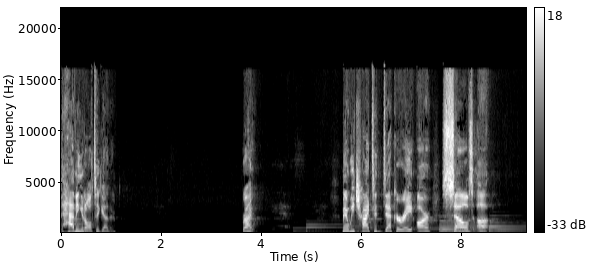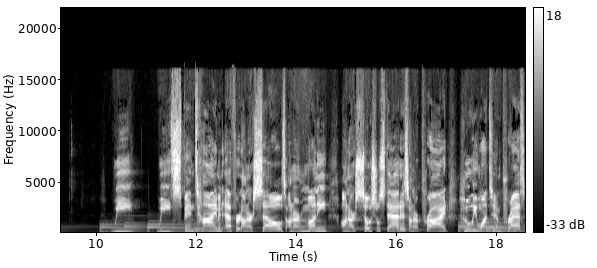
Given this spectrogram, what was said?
having it all together right? Man, we try to decorate ourselves up. We, we spend time and effort on ourselves, on our money, on our social status, on our pride, who we want to impress,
